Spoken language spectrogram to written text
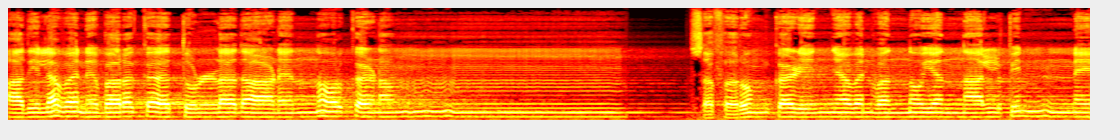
അതിലവന് ബറക്കത്തുള്ളതാണെന്നോർക്കണം. സഫറും കഴിഞ്ഞവൻ വന്നു എന്നാൽ പിന്നെ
